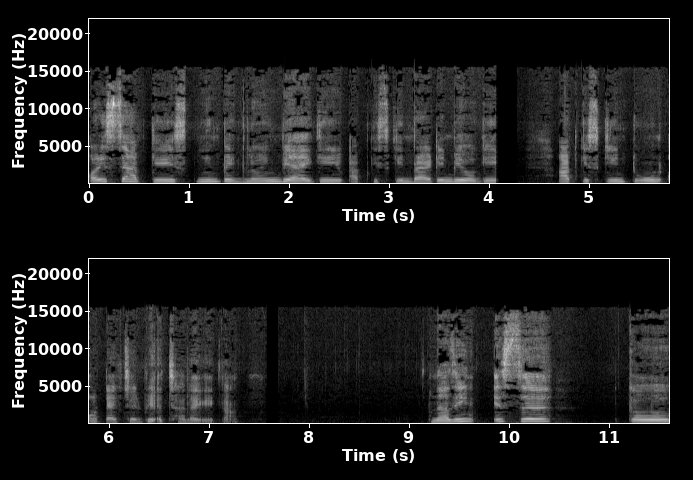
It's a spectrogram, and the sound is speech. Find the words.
और इससे आपकी स्किन पे ग्लोइंग भी आएगी, आपकी स्किन ब्राइटन भी होगी, आपकी स्किन टोन और टेक्सचर भी अच्छा लगेगा। नाजीन इस, को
